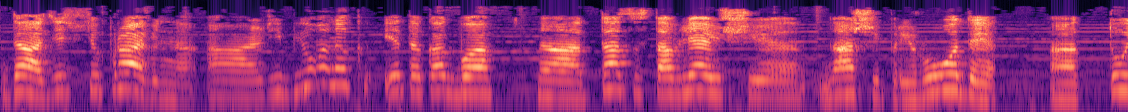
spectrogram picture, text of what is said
да, здесь все правильно. А ребенок это как бы а, та составляющая нашей природы, а, тот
